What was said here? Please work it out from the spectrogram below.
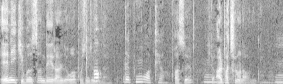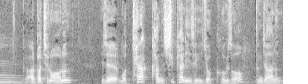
애니 기분 썬데이라는 영화 보신 적 어? 있나요? 네, 본 것 같아요. 봤어요? 그 알파치노 나오는 거. 그 알파치노는 이제 뭐 퇴락한 실패한 인생이죠. 거기서 등장하는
